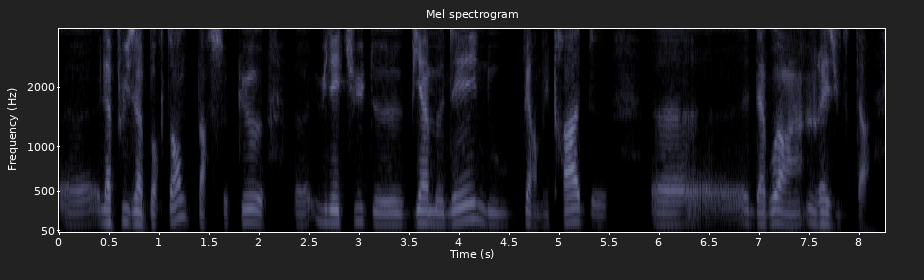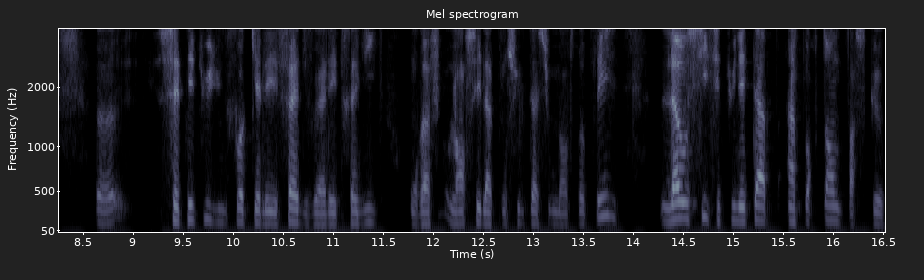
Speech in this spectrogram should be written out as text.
la plus importante parce que une étude bien menée nous permettra d'avoir un, résultat. cette étude, une fois qu'elle est faite, je vais aller très vite, on va lancer la consultation d'entreprise. Là aussi, c'est une étape importante parce que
